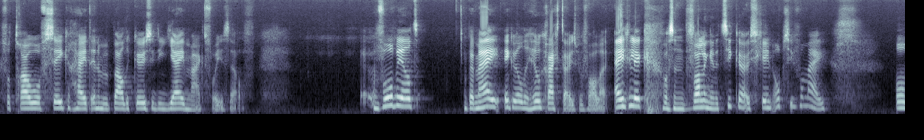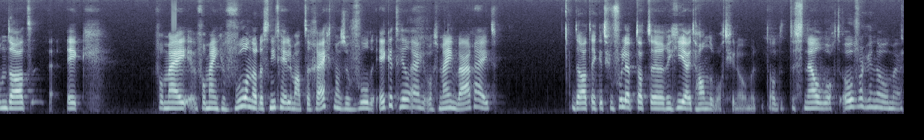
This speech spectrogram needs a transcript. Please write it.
vertrouwen of zekerheid in een bepaalde keuze die jij maakt voor jezelf. Een voorbeeld bij mij, ik wilde heel graag thuis bevallen. Eigenlijk was een bevalling in het ziekenhuis geen optie voor mij. Omdat ik, voor, mij, voor mijn gevoel, en dat is niet helemaal terecht, maar zo voelde ik het heel erg, het was mijn waarheid. Dat ik het gevoel heb dat de regie uit handen wordt genomen. Dat het te snel wordt overgenomen.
